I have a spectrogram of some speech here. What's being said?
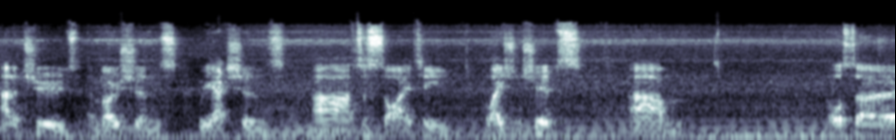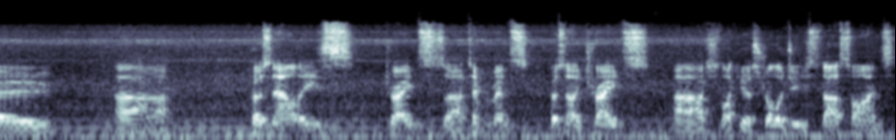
attitudes, emotions, reactions, uh, society, relationships, um, also uh, personalities, traits, uh, temperaments, personality traits, uh, like your astrology, star signs,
